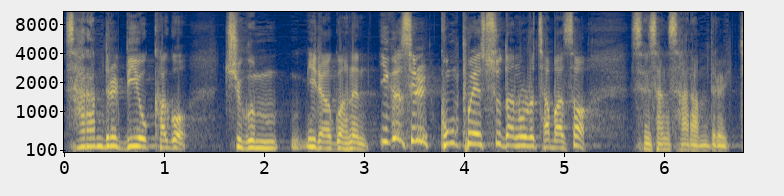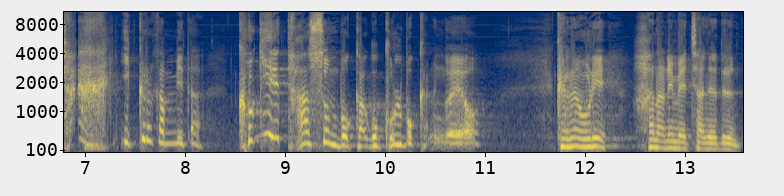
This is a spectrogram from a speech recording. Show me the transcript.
사람들을 미혹하고 죽음이라고 하는 이것을 공포의 수단으로 잡아서 세상 사람들을 잘 이끌어갑니다. 거기에 다 순복하고 굴복하는 거예요. 그러나 우리 하나님의 자녀들은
